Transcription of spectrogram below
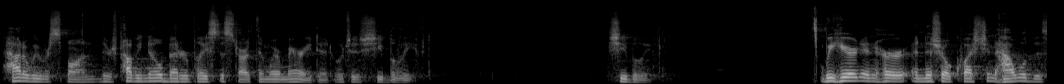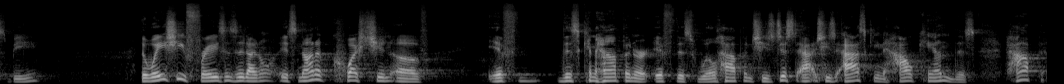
how do we respond? There's probably no better place to start than where Mary did, which is she believed. She believed. We hear it in her initial question how will this be? The way she phrases it, I don't, it's not a question of if this can happen or if this will happen. She's just she's asking, how can this happen?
